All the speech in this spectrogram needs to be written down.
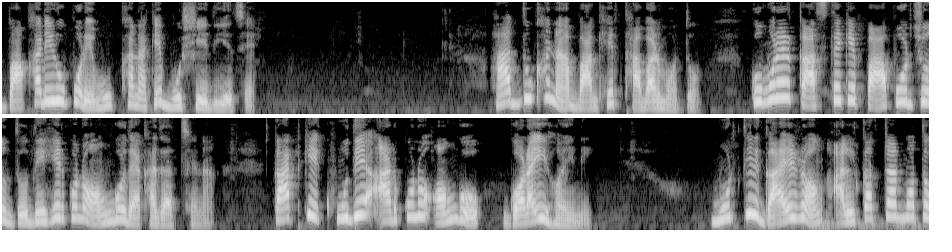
বাখারির উপরে মুখখানাকে বসিয়ে দিয়েছে। হাত দুখানা বাঘের থাবার মতো। কোমরের কাছ থেকে পা পর্যন্ত দেহের কোনো অঙ্গ দেখা যাচ্ছে না। কাঠকে খুঁদে আর কোনো অঙ্গ গড়াই হয়নি। মূর্তির গায়ের রং আলকাত্রার মতো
